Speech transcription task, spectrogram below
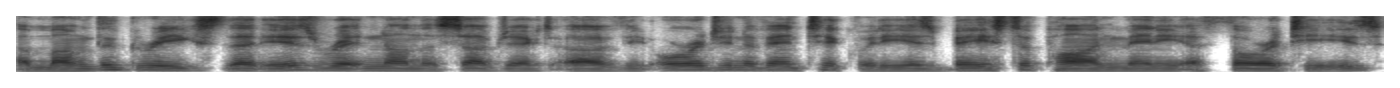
among the Greeks that is written on the subject of the origin of antiquity is based upon many authorities,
